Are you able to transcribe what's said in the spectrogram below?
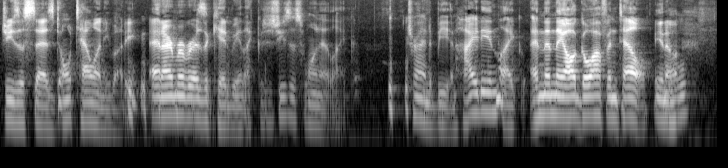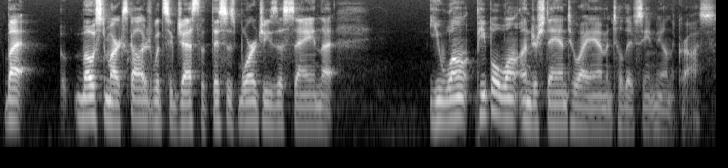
Jesus says, "Don't tell anybody." and I remember as a kid being like, "Does Jesus want it like trying to be in hiding?" Like, and then they all go off and tell. You know, mm-hmm. but most Mark scholars would suggest that this is more Jesus saying that you won't people won't understand who I am until they've seen me on the cross.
